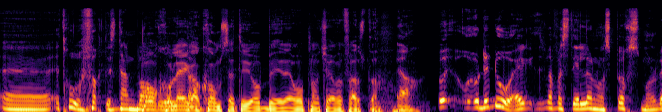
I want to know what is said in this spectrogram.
Eh, Jeg tror faktisk den var Vår kollega kom seg til jobb i det åpna kjørefeltet. Ja. Og, det er da jeg i hvert fall stiller noen spørsmål.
